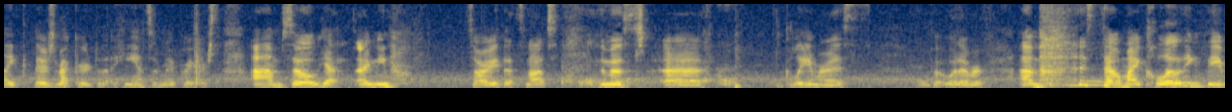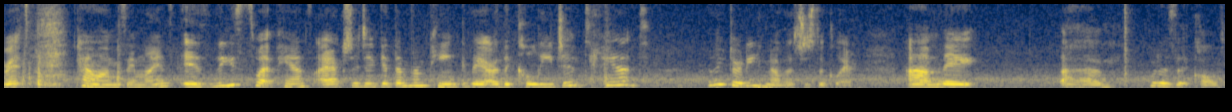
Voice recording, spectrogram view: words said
like there's record that he answered my prayers. Um, so yeah, I mean, sorry, that's not the most uh, glamorous, but whatever. Um, so my clothing favorite, kind of along the same lines, is these sweatpants. I actually did get them from Pink. They are the collegiate pant. Are they dirty? No, that's just the glare. Um, they, uh, what is it called?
